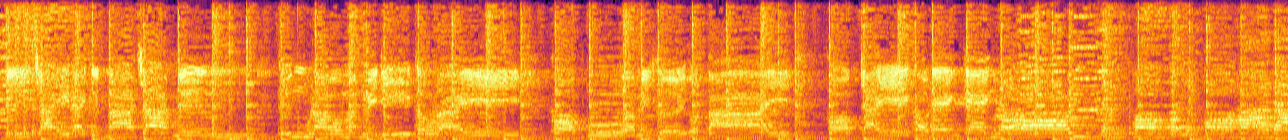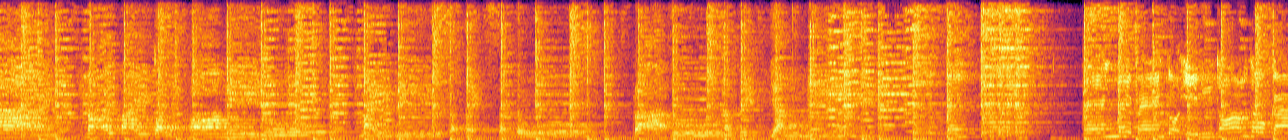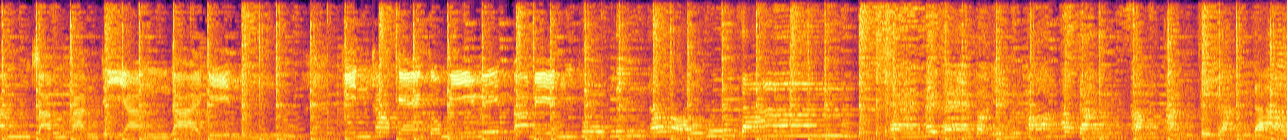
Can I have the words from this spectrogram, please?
ดีใจได้เกิดมาชาติหนึ่ง ถึงเรามันไม่ดีเท่าไรครอบครัวไม่เคยอดตาย ก็ยังพอมีอยู่ ไม่มีสเต็กสตูปลาทูน้ำพริกยังมีแพงไม่แพงก็อิ่มท้องเท่ากันสำคัญที่ยังได้กิน กินข้าวแกงก็มีวิตามินทุกลิ้นอร่อย 감사합니다.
